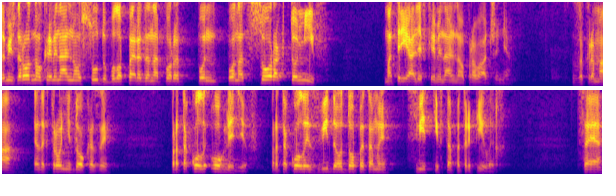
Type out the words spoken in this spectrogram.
До Міжнародного кримінального суду було передано понад 40 томів матеріалів кримінального провадження, зокрема, електронні докази, протоколи оглядів, протоколи з відеодопитами свідків та потерпілих. Це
